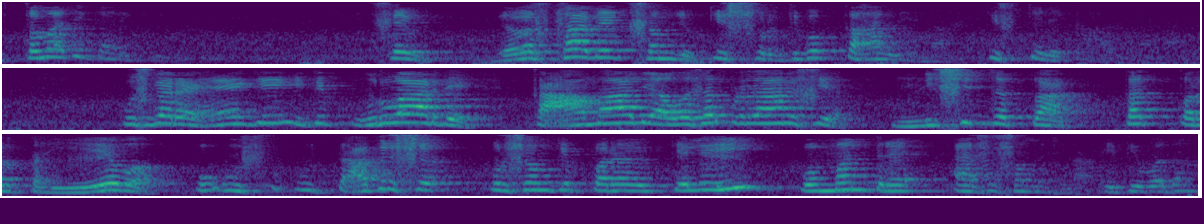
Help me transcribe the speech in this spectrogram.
उत्तम अधिकारी की सिर्फ़ व्यवस्था देख समझो, किस श्रुति को कहा लेना किसके लिए कहा कुछ कर रहे हैं कि इति पूर्वार्धे, कामादि अवसर प्रदान से निषिद्ध तत्परता उस तादृश पुरुषों के पर, के लिए ही वो मंत्र है, ऐसा समझना, इति वदा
